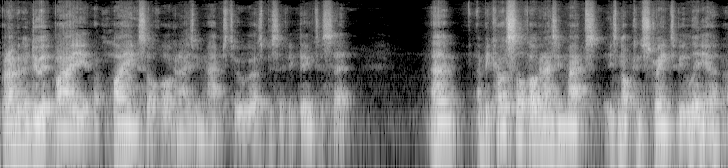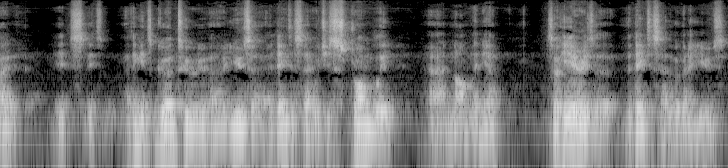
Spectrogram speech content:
but I'm going to do it by applying self-organizing maps to a specific data set. Um, and because self-organizing maps is not constrained to be linear, I, it's, it's I think it's good to uh, use a, a data set which is strongly uh, nonlinear. So here is a, the data set that we're going to use.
